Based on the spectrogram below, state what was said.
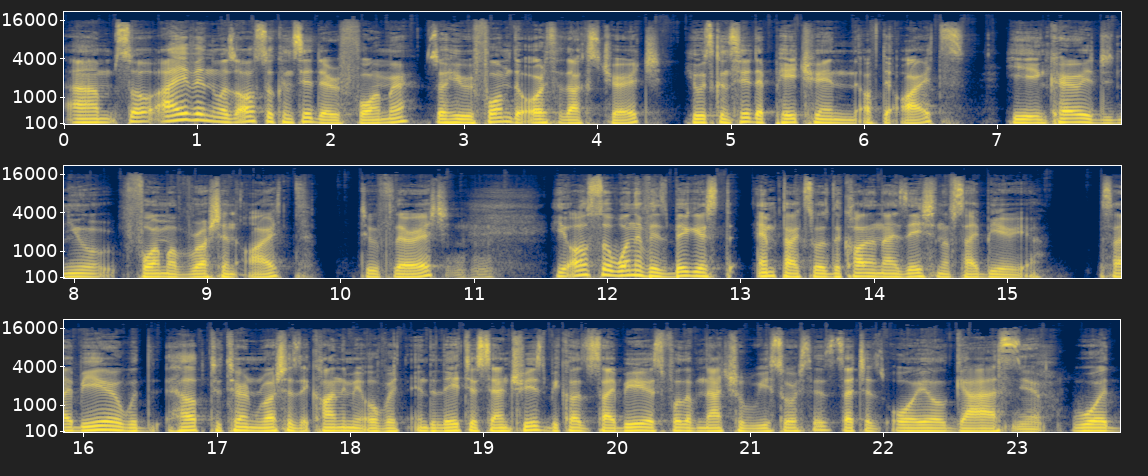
Um, so Ivan was also considered a reformer. So he reformed the Orthodox Church. He was considered a patron of the arts. He encouraged a new form of Russian art to flourish. He also, one of his biggest impacts was the colonization of Siberia. Siberia would help to turn Russia's economy over in the later centuries because Siberia is full of natural resources such as oil, gas, Yeah. wood,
